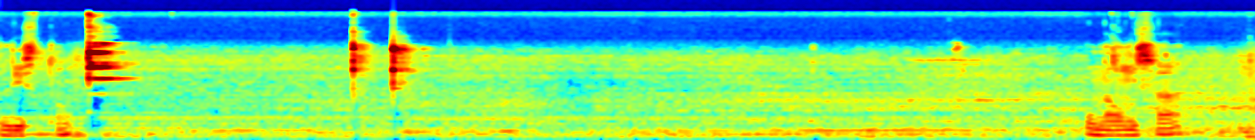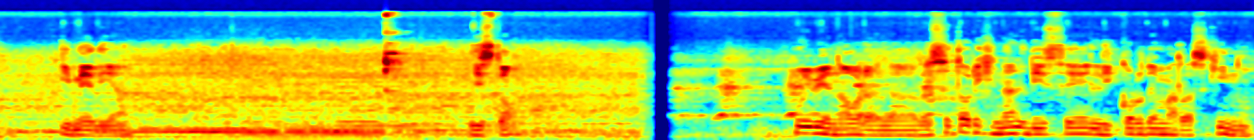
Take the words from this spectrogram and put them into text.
Listo. Una onza y media. ¿Listo? Muy bien, ahora la receta original dice licor de marrasquino,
